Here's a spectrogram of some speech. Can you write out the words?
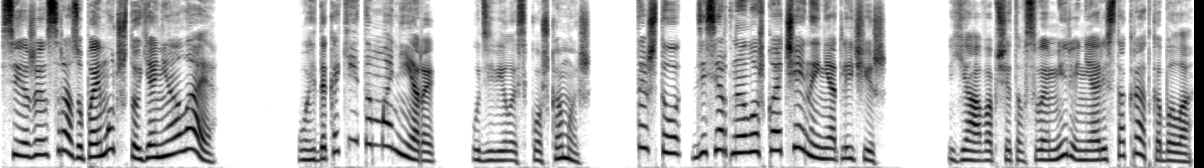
Все же сразу поймут, что я не Алая. «Ой, да какие там манеры!» — удивилась кошка-мышь. «Ты что, десертную ложку от чайной не отличишь?» Я вообще-то в своем мире не аристократка была.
